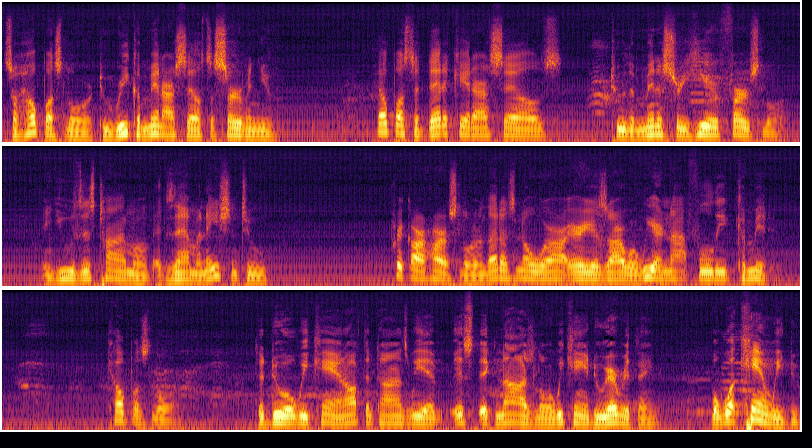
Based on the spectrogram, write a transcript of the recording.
So help us, Lord, to recommit ourselves to serving you. Help us to dedicate ourselves to the ministry here first, Lord, and use this time of examination to prick our hearts, Lord. Let us know where our areas are where we are not fully committed. Help us, Lord, to do what we can. Oftentimes we have it's acknowledged, Lord, we can't do everything, but what can we do?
